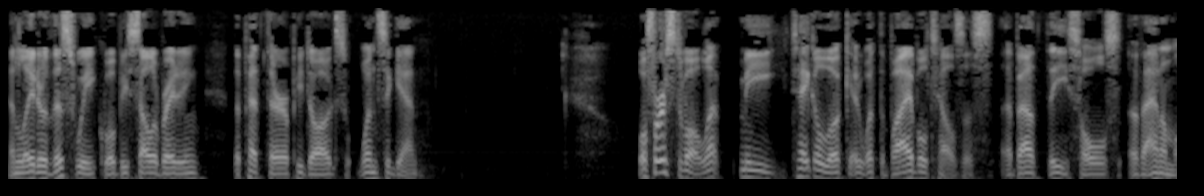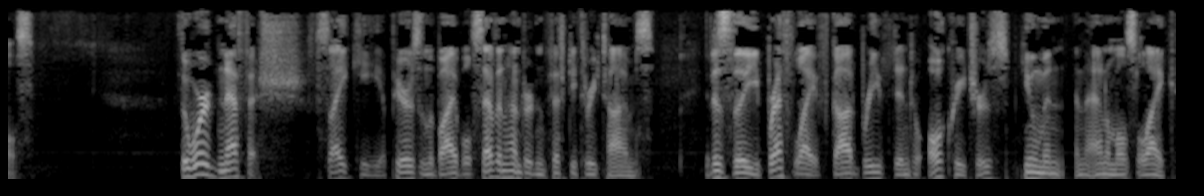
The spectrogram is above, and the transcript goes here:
And later this week, we'll be celebrating the pet therapy dogs once again. Well, first of all, let me take a look at what the Bible tells us about the souls of animals. The word nephesh, psyche, appears in the Bible 753 times. It is the breath life God breathed into all creatures, human and animals alike.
